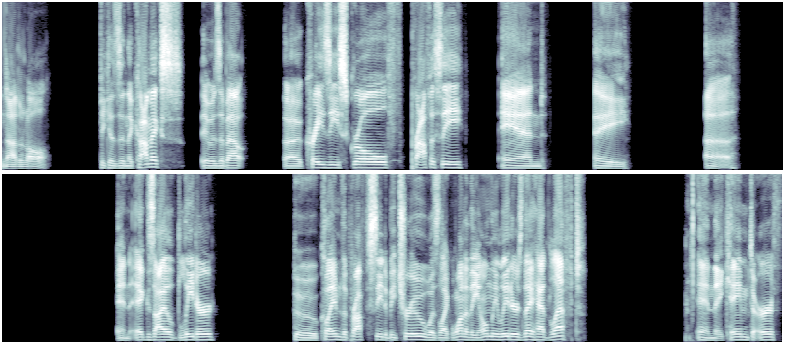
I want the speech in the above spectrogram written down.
Not at all. Because in the comics it was about a crazy scroll f- prophecy and a uh an exiled leader who claimed the prophecy to be true was like one of the only leaders they had left. And they came to earth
